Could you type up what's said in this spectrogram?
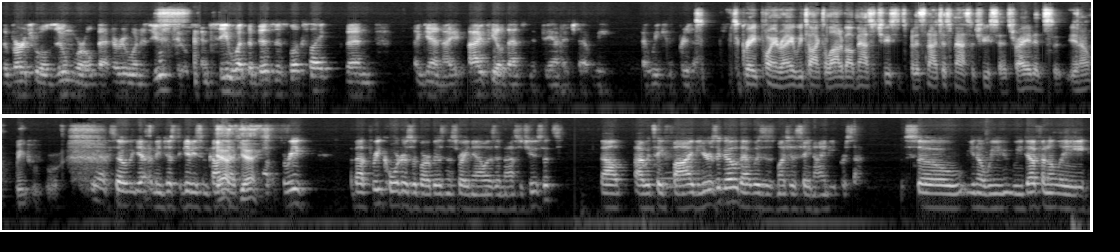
the virtual Zoom world that everyone is used to, and see what the business looks like, then again, I, I feel that's an advantage that we that we can present. It's a great point, right? We talked a lot about Massachusetts, but it's not just Massachusetts, right? It's you know we. Yeah. So yeah, I mean, just to give you some context, yeah, yeah. About three about three quarters of our business right now is in Massachusetts. About I would say five years ago, that was as much as say ninety percent. So you know, we we definitely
